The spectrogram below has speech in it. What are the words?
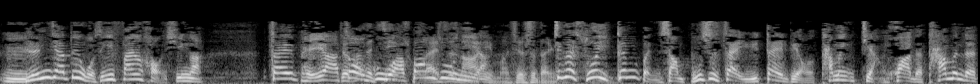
嗯人家对我是一番好心啊。栽培啊、照顾啊帮助你啊。就是等于这个，所以根本上不是在于代表他们讲话的他们的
